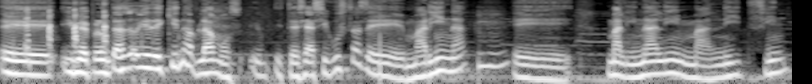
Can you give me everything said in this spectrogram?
Eh, y me preguntas, oye, ¿de quién hablamos? Y te decía, si gustas de Marina, Ujú. eh, Malinali, Malintzin.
